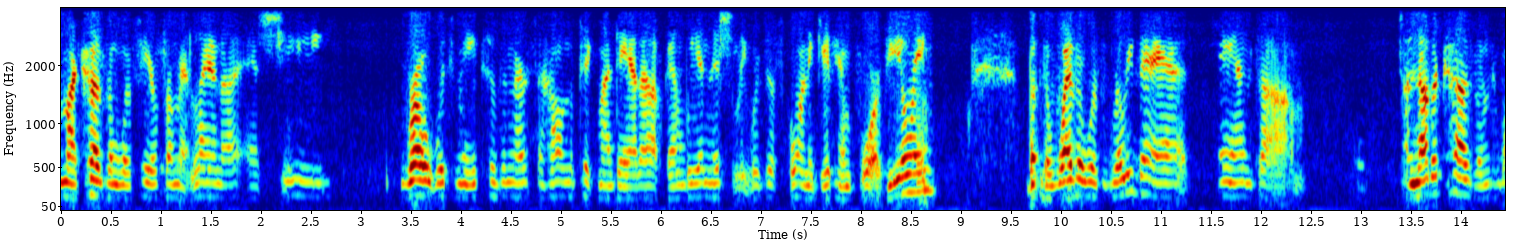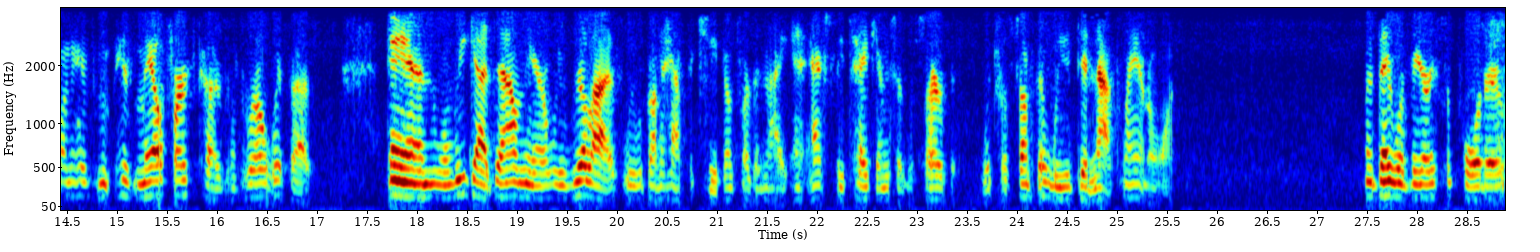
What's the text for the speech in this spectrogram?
my cousin was here from Atlanta, and she rode with me to the nursing home to pick my dad up, and we initially were just going to get him for a viewing, but the weather was really bad, and um, another cousin, one of his his male first cousins, rode with us. And when we got down there, we realized we were going to have to keep him for the night and actually take him to the service, which was something we did not plan on. But they were very supportive.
